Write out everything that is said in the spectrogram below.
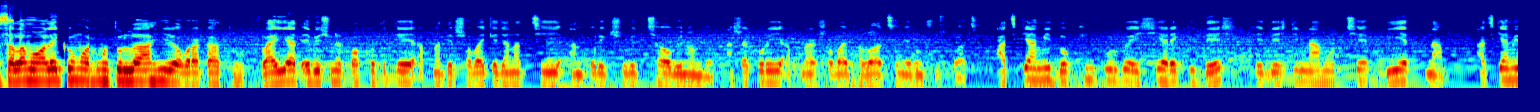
আসসালামু আলাইকুম রহমতুল্লাহি ওবরাকাতু। ফ্লাইয়াদ এভিশনের পক্ষ থেকে আপনাদের সবাইকে জানাচ্ছি আন্তরিক শুভেচ্ছা, অভিনন্দন। আশা করি আপনারা সবাই ভালো আছেন এবং সুস্থ আছেন। আজকে আমি দক্ষিণ পূর্ব এশিয়ার একটি দেশ, সেই দেশটির নাম হচ্ছে ভিয়েতনাম। আজকে আমি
